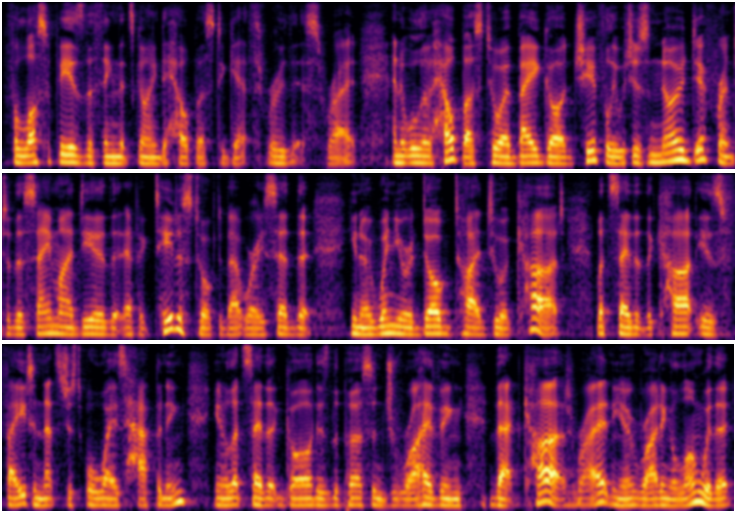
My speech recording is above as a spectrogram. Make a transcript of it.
philosophy is the thing that's going to help us to get through this, right? And it will help us to obey God cheerfully, which is no different to the same idea that Epictetus talked about, where he said that, you know, when you're a dog tied to a cart, let's say that the cart is fate and that's just always happening. You know, let's say that God is the person driving that cart, right? You know, riding along with it,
